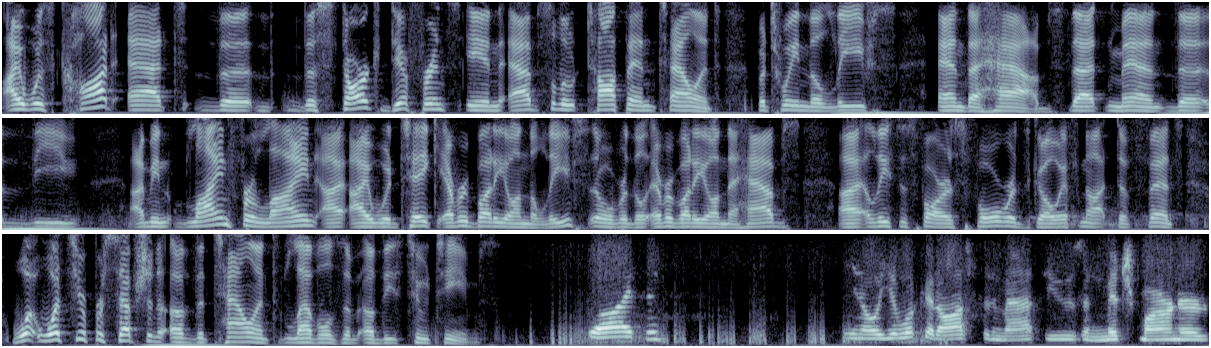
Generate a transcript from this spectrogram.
I was caught at the the stark difference in absolute top end talent between the Leafs and the Habs. That man, the the I mean, line for line, I, I would take everybody on the Leafs over the everybody on the Habs, uh, at least as far as forwards go, if not defense. What what's your perception of the talent levels of, of these two teams? Well, I think you know you look at Auston Matthews and Mitch Marner,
